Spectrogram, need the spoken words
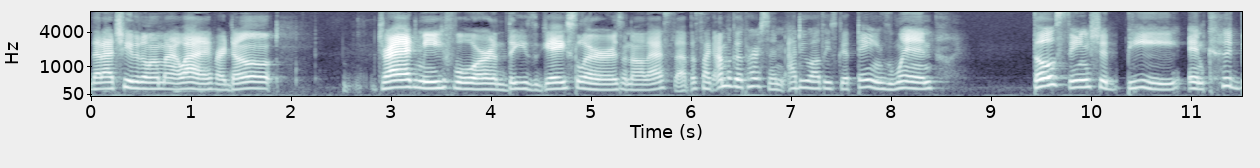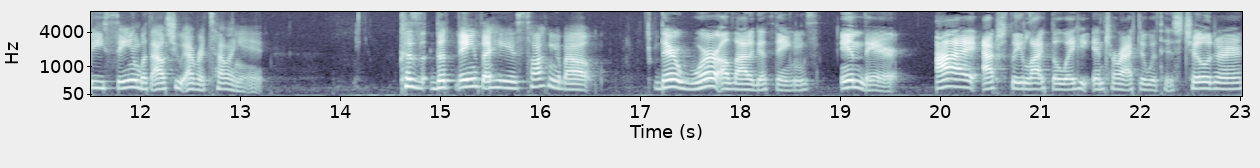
that I cheated on my wife or don't drag me for these gay slurs and all that stuff. It's like I'm a good person. I do all these good things when those things should be and could be seen without you ever telling it. Cuz the things that he is talking about there were a lot of good things in there. I actually like the way he interacted with his children.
